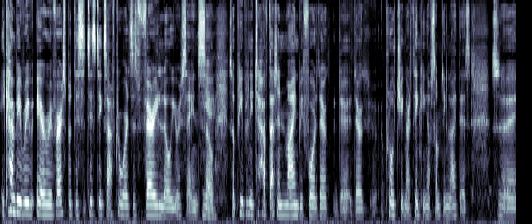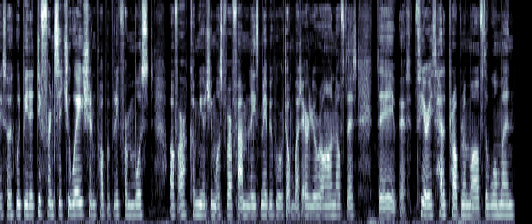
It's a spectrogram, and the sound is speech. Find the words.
It can be re- irreversible, but the statistics afterwards is very low. You're saying so. Yes. So people need to have that in mind before they're they're, they're approaching or thinking of something like this. So, so it would be a different situation probably for most of our community, most of our families. Maybe we were talking about earlier on of the the uh, serious health problem of the woman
